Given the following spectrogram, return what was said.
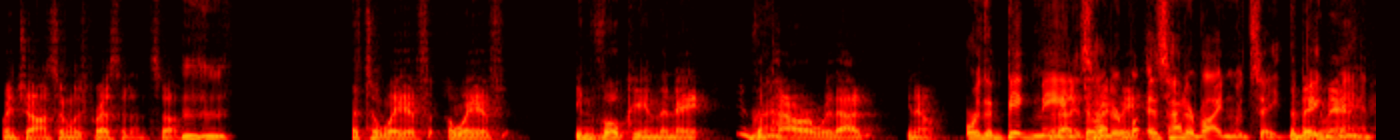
When Johnson was president. So Mhm. that's a way of a way of invoking the name, the Right. power without you know Or the big man, as Hunter, as Hunter Biden would say. The, big man.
